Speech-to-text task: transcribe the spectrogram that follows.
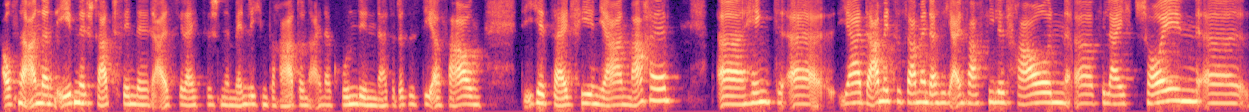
auf einer anderen Ebene stattfindet, als vielleicht zwischen einem männlichen Berater und einer Kundin. Also das ist die Erfahrung, die ich jetzt seit vielen Jahren mache äh, hängt äh, ja damit zusammen, dass sich einfach viele Frauen äh, vielleicht scheuen, äh,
